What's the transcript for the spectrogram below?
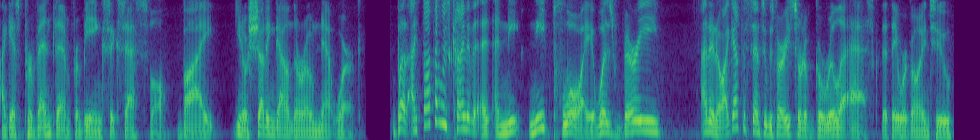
I guess, prevent them from being successful by, you know, shutting down their own network. But I thought that was kind of a, a neat, neat ploy. It was very I don't know. I got the sense it was very sort of guerrilla esque that they were going to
